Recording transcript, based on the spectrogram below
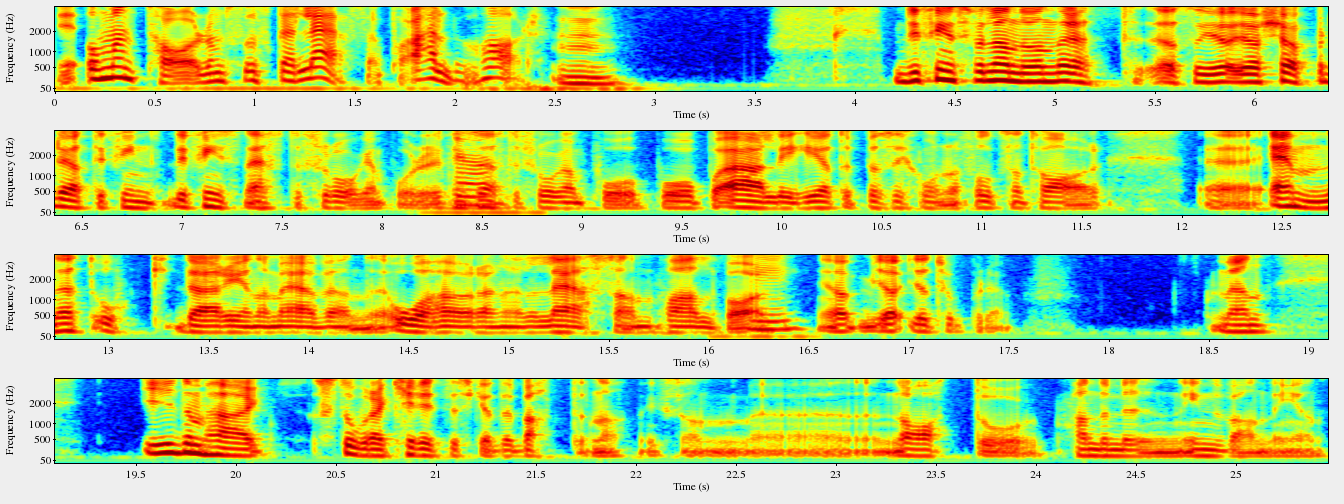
eh, om man tar de som ska läsa på allvar. Mm. Det finns väl ändå en rätt, alltså jag, jag, köper det att det finns, det finns en efterfrågan på det. Det finns ja. en efterfrågan på, på, på ärlighet och precision och folk som tar eh, ämnet och därigenom även åhöraren eller läsaren på allvar. Mm. Jag, jag, jag tror på det. Men i de här stora kritiska debatterna, liksom, eh, NATO, pandemin, invandringen,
